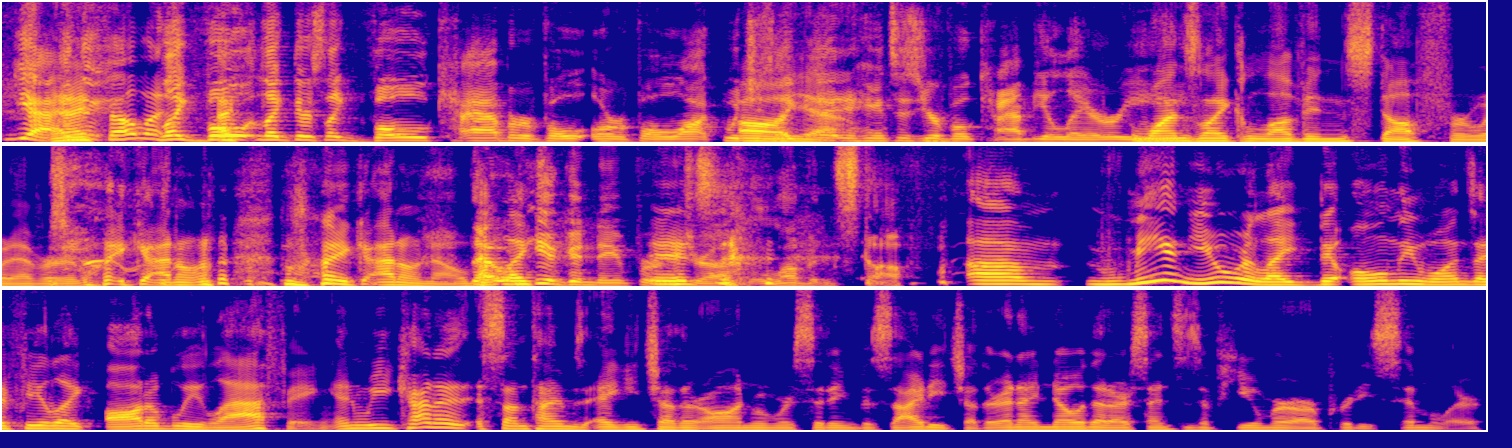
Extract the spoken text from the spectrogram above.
Yeah, And and, I I felt like- like vol like there's like vocab or vol or volok, which Oh, is like yeah. it enhances your vocabulary. One's like loving stuff or whatever. Like I don't like I don't know. that but would like be a good name for a drug. Loving stuff. um me and you were like the only ones I feel like audibly laughing. And we kind of sometimes egg each other on when we're sitting beside each other. And I know that our senses of humor are pretty similar.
